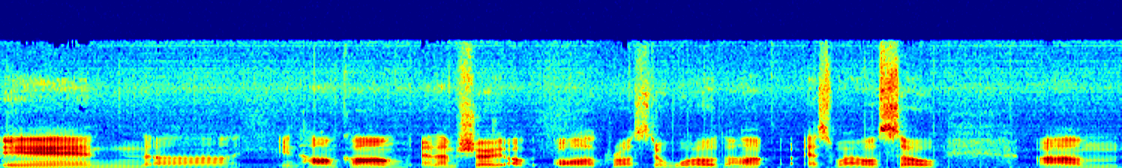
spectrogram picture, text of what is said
in uh, in Hong Kong, and I'm sure all, all across the world uh, as well. So, um,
